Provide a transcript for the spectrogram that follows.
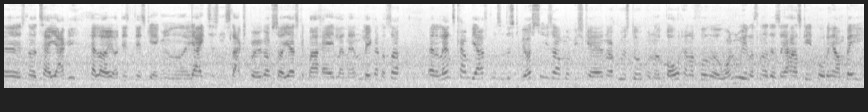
Øh, sådan noget teriyaki halløj, og det, det skal jeg ikke med noget af. Jeg er ikke til sådan en slags burger, så jeg skal bare have et eller andet lækkert. Og så er der landskamp i aften, så det skal vi også se sammen. Og vi skal nok ud og stå på noget board. Han har fået noget one wheel og sådan noget der, så jeg har skateboardet her om bag.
